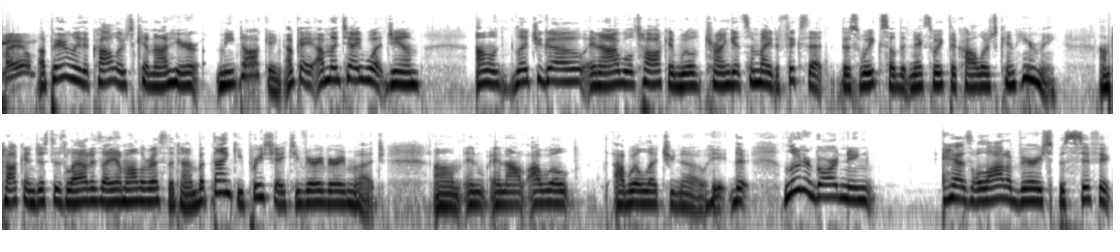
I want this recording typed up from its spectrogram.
Ma'am? Apparently the callers cannot hear me talking. Okay, I'm going to tell you what, Jim. I'm going to let you go, and I will talk, and we'll try and get somebody to fix that this week so that next week the callers can hear me. I'm talking just as loud as I am all the rest of the time. But thank you, appreciate you very, very much. Um, and and I'll, I will I will let you know. The, lunar gardening has a lot of very specific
